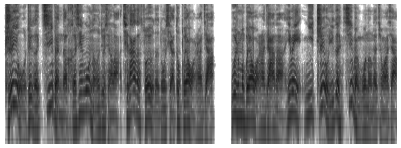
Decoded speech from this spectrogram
只有这个基本的核心功能就行了，其他的所有的东西啊都不要往上加。为什么不要往上加呢？因为你只有一个基本功能的情况下，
